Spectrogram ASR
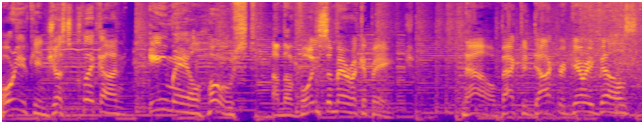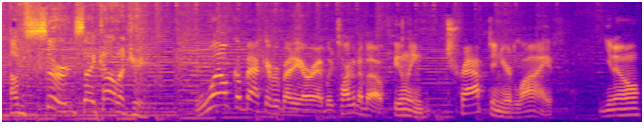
or you can just click on Email Host on the Voice America page. Now, back to Dr. Gary Bell's Absurd Psychology. Welcome back, everybody. All right, we're talking about feeling trapped in your life. You know,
